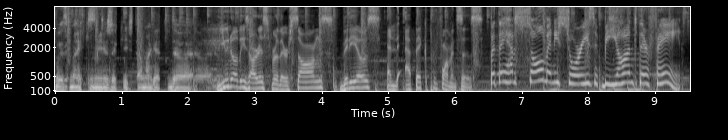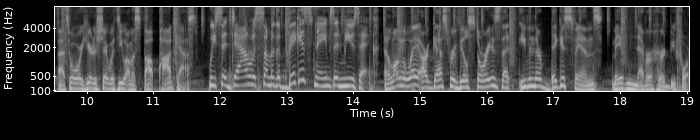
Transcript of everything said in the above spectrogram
with making music each time I get to do it. You know these artists for their songs, videos, and epic performances. But they have so many stories beyond their fame. That's what we're here to share with you on the Spout podcast. We sit down with some of the biggest names in music. And along the way, our guests reveal stories that even their biggest fans may have never heard before.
